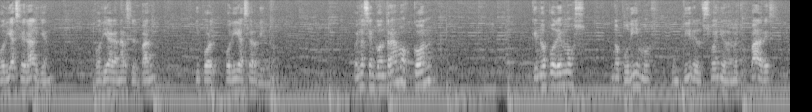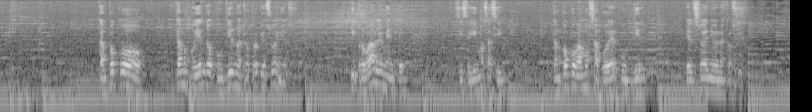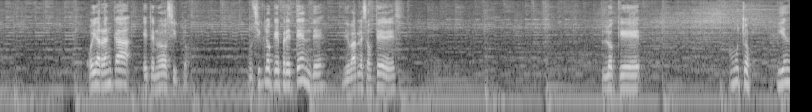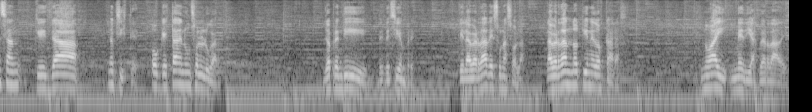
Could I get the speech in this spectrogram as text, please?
podía ser alguien, podía ganarse el pan y podía ser digno. Hoy nos encontramos con que no podemos, no pudimos cumplir el sueño de nuestros padres, tampoco estamos pudiendo cumplir nuestros propios sueños y probablemente, si seguimos así, tampoco vamos a poder cumplir el sueño de nuestros hijos. Hoy arranca este nuevo ciclo, un ciclo que pretende llevarles a ustedes lo que muchos piensan que ya no existe o que está en un solo lugar. Yo aprendí desde siempre que la verdad es una sola. La verdad no tiene dos caras. No hay medias verdades.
